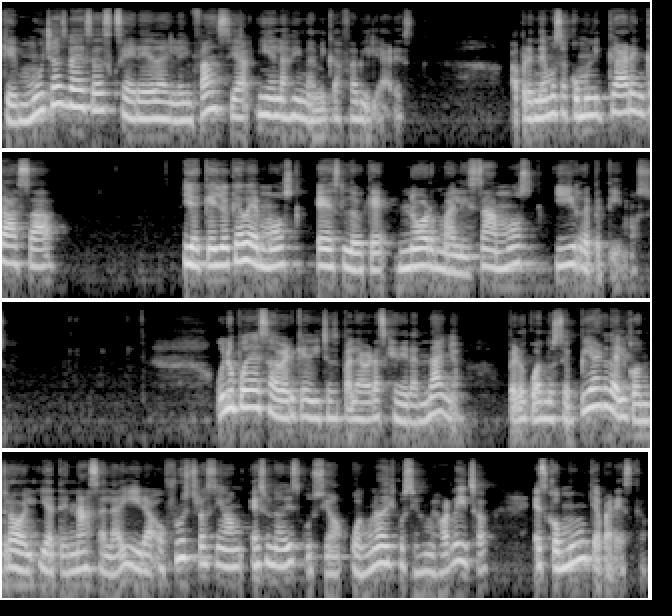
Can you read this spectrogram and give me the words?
que muchas veces se hereda en la infancia y en las dinámicas familiares. Aprendemos a comunicar en casa y aquello que vemos es lo que normalizamos y repetimos. Uno puede saber que dichas palabras generan daño, pero cuando se pierde el control y atenaza la ira o frustración, es una discusión, o en una discusión mejor dicho, es común que aparezca.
